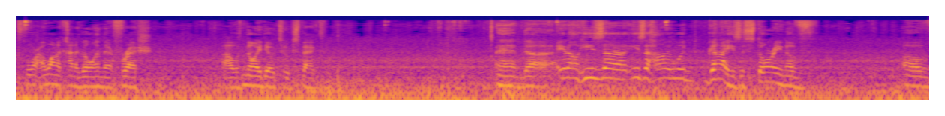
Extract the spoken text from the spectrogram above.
before. I want to kind of go in there fresh, uh, with no idea what to expect. And uh, you know, he's uh, he's a Hollywood guy. He's a historian of of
